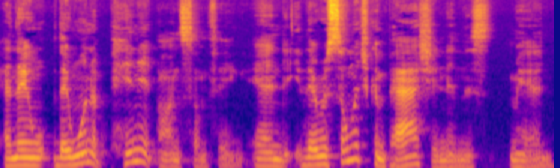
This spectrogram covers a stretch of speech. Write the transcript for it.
and they they want to pin it on something and there was so much compassion in this man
